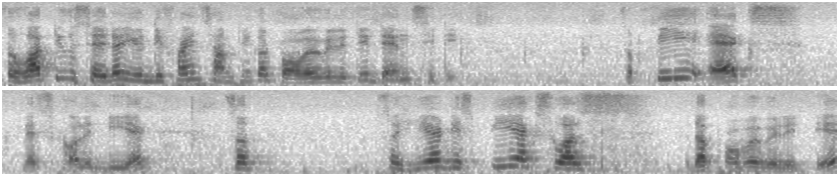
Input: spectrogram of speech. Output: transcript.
so what you say that you define something called probability density. So px let's call it dx so so here this px was the probability.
